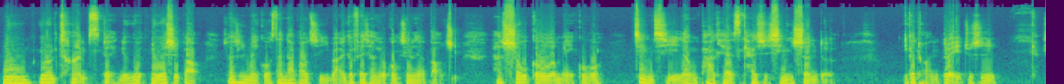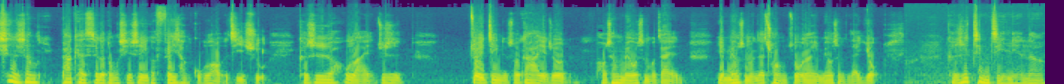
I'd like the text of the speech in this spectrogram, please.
New York Times 对纽约纽约时报算是美国三大报之一吧，一个非常有公信力的报纸，它收购了美国。近期让 Podcast 开始兴盛的一个团队，就是事实上 Podcast 这个东西是一个非常古老的技术，可是后来就是最近的时候，大家也就好像没有什么在，也没有什么在创作，那也没有什么在用。可是近几年呢，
